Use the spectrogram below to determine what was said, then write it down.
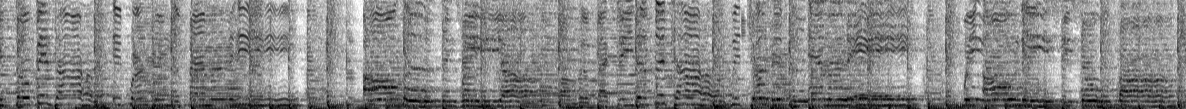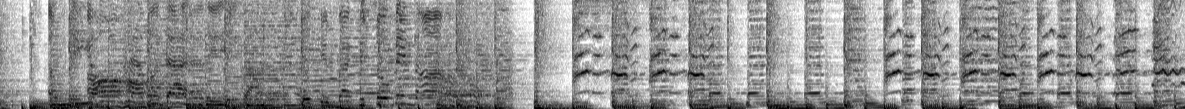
it's so bizarre. It runs in the family. All the things we are on the backseat of the car with Joseph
